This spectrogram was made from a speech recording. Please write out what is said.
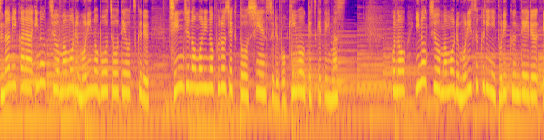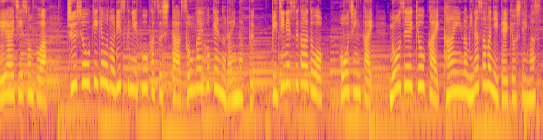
津波から命を守る森の防潮堤を作る鎮守の森のプロジェクトを支援する募金を受け付けています。この命を守る森づくりに取り組んでいる AIG 損保は中小企業のリスクにフォーカスした損害保険のラインナップビジネスガードを法人会納税協会会員の皆様に提供しています。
